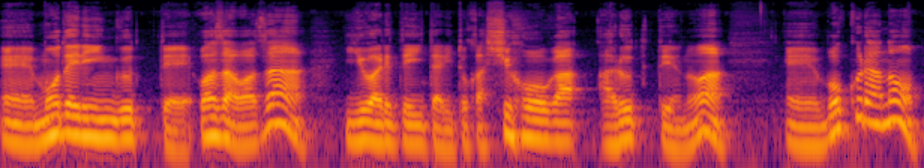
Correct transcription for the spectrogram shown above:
えー、モデリングってわざわざ言われていたりとか手法があるっていうのは、えー、僕らの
